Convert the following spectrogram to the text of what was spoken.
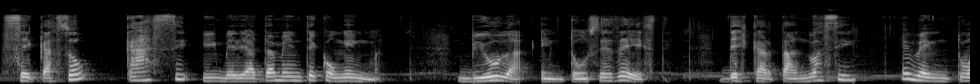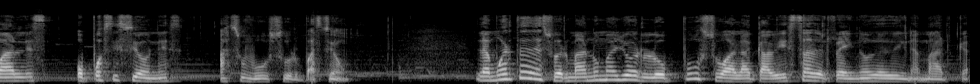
Se casó casi inmediatamente con Emma, viuda entonces de este, descartando así eventuales oposiciones a su usurpación. La muerte de su hermano mayor lo puso a la cabeza del reino de Dinamarca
